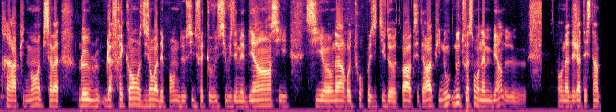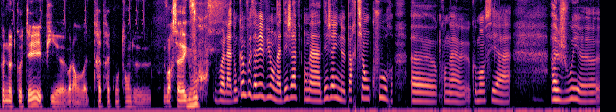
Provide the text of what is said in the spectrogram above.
Très rapidement et puis ça va le, le- la fréquence disons va dépendre aussi du fait que vous si vous aimez bien si si euh, on a un retour positif de votre part etc et puis nous nous de toute façon on aime bien de on a déjà testé un peu de notre côté et puis euh, voilà on va être très très content de, voir ça avec vous Voilà, donc comme vous avez vu, on a déjà, on a déjà une partie en cours euh, qu'on a commencé à, à jouer euh,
